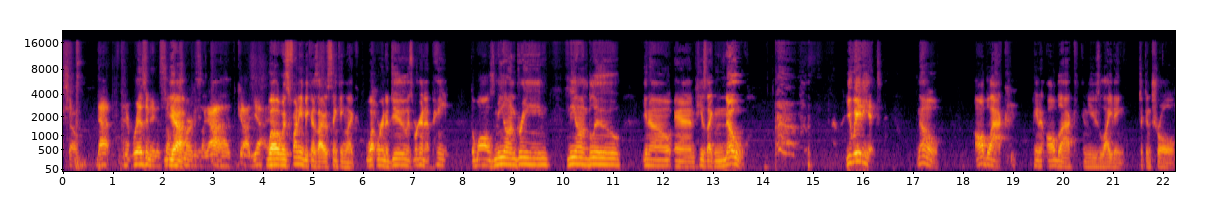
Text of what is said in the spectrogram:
So that and it resonated so Yeah. much. Mark is like, ah, God, yeah. Well, it was funny because I was thinking like, what we're gonna do is we're gonna paint the walls neon green, neon blue, you know. And he's like, no, you idiot, no, all black, paint it all black, and use lighting to control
